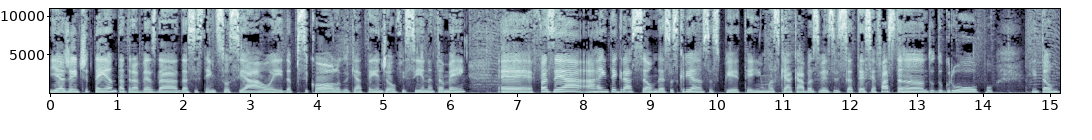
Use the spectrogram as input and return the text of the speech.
E a gente tenta, através da, da assistente social aí, da psicóloga que atende a oficina também, é, fazer a, a reintegração dessas crianças, porque tem umas que acabam às vezes até se afastando do grupo. Então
